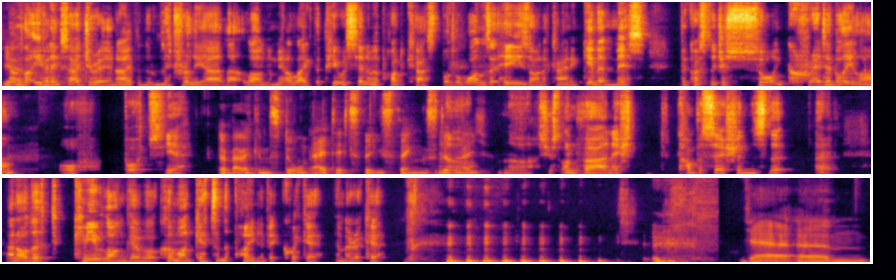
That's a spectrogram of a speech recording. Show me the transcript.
yeah. I'm not even exaggerating either. They literally are that long. I mean, I like the Pure Cinema podcast, but the ones that he's on are kind of give a miss because they're just so incredibly long. Oh, but yeah, Americans don't edit these things, do no, they? no, it's just unvarnished conversations that. Uh, I know they commute longer, but come on, get to the point a bit quicker, America. Yeah, um,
